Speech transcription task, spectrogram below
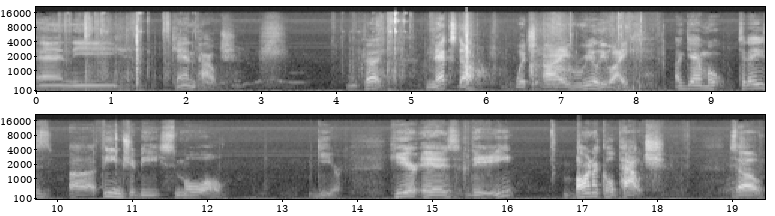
and the can pouch. Okay. Next up, which I really like. Again, well, today's uh, theme should be small gear. Here is the Barnacle pouch. So,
